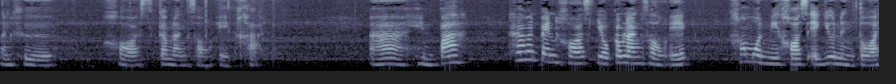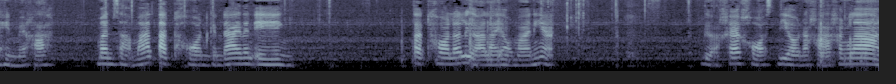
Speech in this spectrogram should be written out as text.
มันคือ cos กำลังสอง x ค่ะ อ่า เห็นปะ ถ้ามันเป็น cos ยกกำลัง 2x ข้างบนมี cos x อยู่หนึ่งตัวเห็นไหมคะ มันสามารถตัดทอนกันได้นั่นเอง ตัดทอนแล้วเหลืออะไรออกมาเนี่ย เหลือแค่ cos เดียวนะคะข้างล่าง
